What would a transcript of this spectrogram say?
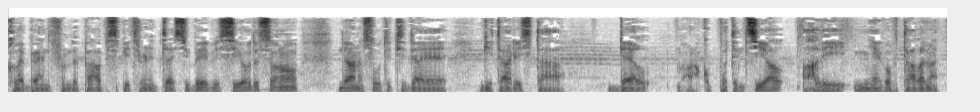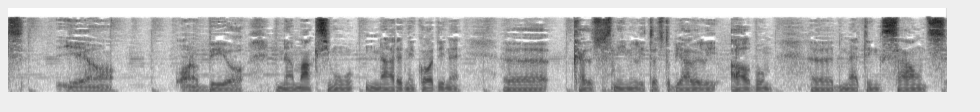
Dakle Band from the Pubs, Peter and Tessie Babies. I ovde se ono da naslutiti da je gitarista Del onako potencijal, ali njegov talent je ono bio na maksimumu naredne godine uh, kada su snimili, to jest objavili album uh, The Matting Sounds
